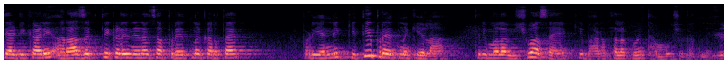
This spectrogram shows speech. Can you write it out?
त्या ठिकाणी अराजकतेकडे नेण्याचा प्रयत्न करतायत. पण यांनी किती प्रयत्न केला तरी मला विश्वास आहे की भारताला कोणी थांबवू शकत नाही.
